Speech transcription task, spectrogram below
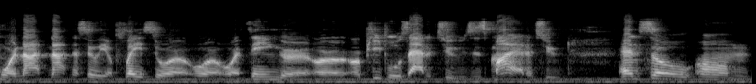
more, not not necessarily a place or, or, or a thing or, or, or people's attitudes. It's my attitude. And so um,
